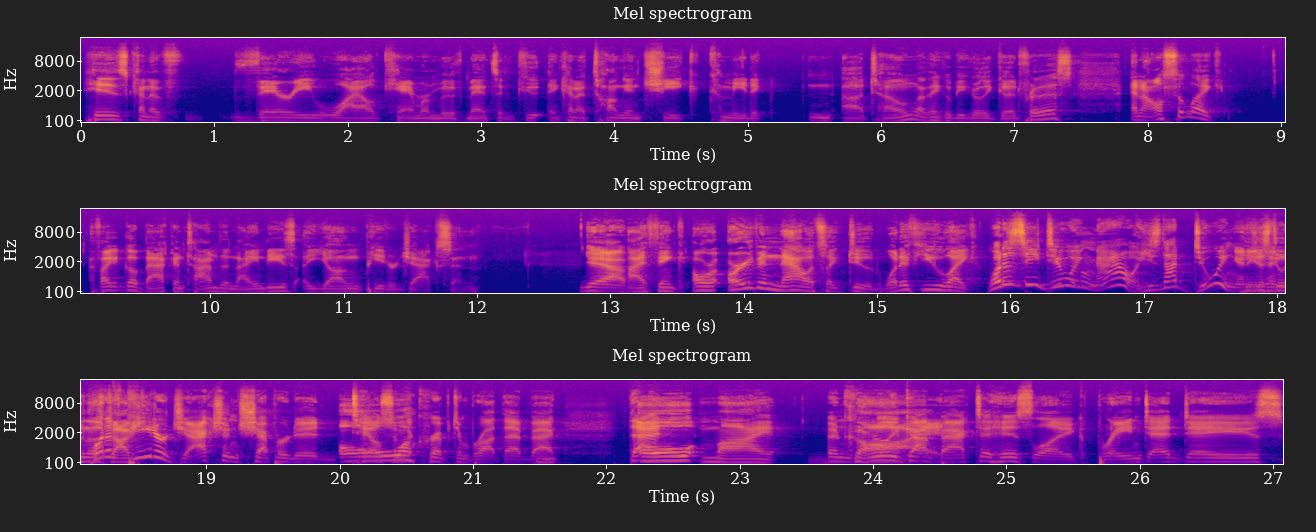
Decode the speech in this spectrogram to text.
his kind of very wild camera movements and, and kind of tongue in cheek comedic uh, tone, I think would be really good for this. And also, like, if I could go back in time to the 90s, a young Peter Jackson. Yeah. I think, or, or even now, it's like, dude, what if you like, what is he doing now? He's not doing anything. just doing what if doc- Peter Jackson shepherded Tales from Oh. the Crypt and brought that back? That oh my and god, really got back to his like brain dead days.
